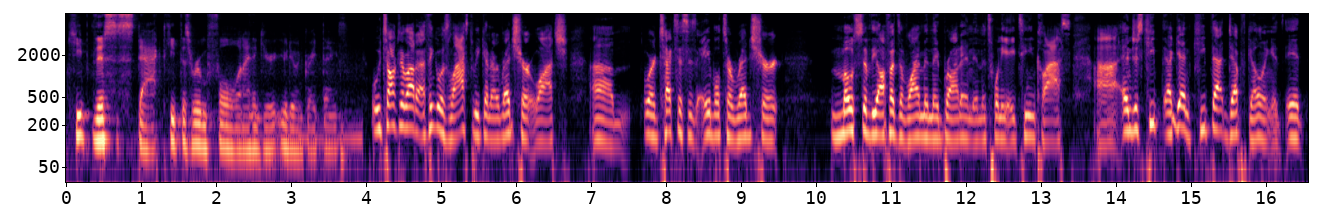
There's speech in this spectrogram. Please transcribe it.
keep this stacked, keep this room full, and I think you're you're doing great things. We talked about it. I think it was last week in our redshirt watch, um, where Texas is able to redshirt most of the offensive linemen they brought in in the 2018 class, uh, and just keep again keep that depth going. It, it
